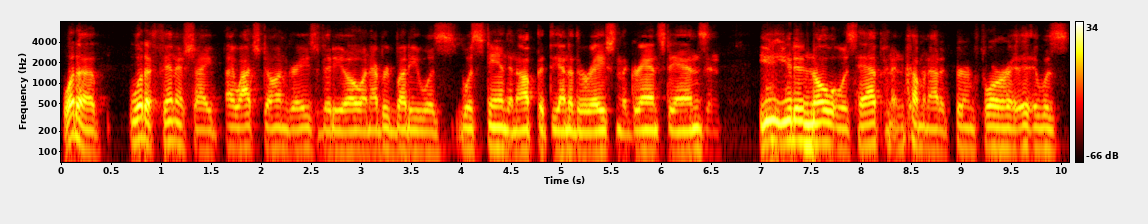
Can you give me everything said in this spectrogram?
what a what a finish! I I watched Don Gray's video, and everybody was was standing up at the end of the race in the grandstands, and you you didn't know what was happening coming out of turn four. It, it was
